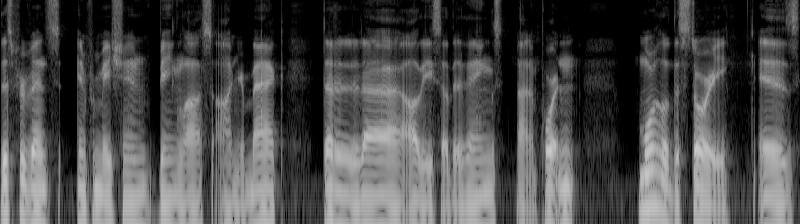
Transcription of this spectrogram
This prevents information being lost on your Mac, da da da da, all these other things, not important. Moral of the story is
